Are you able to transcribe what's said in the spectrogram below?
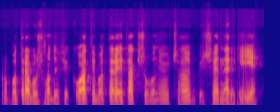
Про потребу ж модифікувати батареї так, щоб вони вивчали більше енергії.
